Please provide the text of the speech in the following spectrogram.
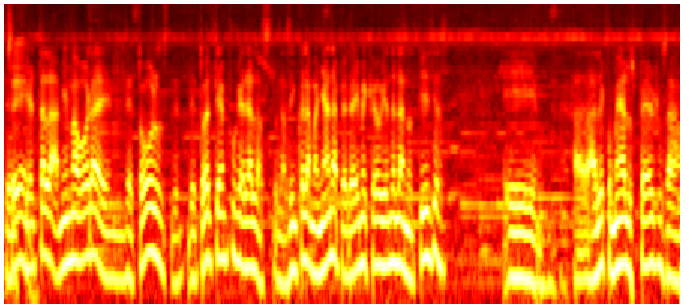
se despierta a la misma hora de, todos, de, todo el tiempo, que era las, las 5 de la mañana, pero ahí me quedo viendo las noticias, eh, a darle comer a los perros, a,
